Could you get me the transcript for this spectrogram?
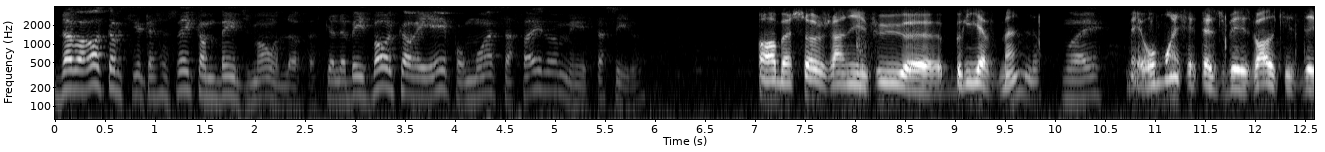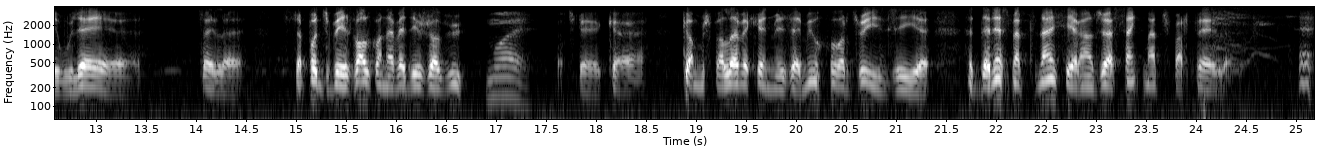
tu dois avoir hâte comme si que ce serait comme bien du monde, là. Parce que le baseball coréen, pour moi, ça fait, là, mais c'est assez, là. Ah, ben ça, j'en ai vu euh, brièvement, là. Oui. Mais au moins, c'était du baseball qui se déroulait. Euh, c'était pas du baseball qu'on avait déjà vu. Oui. Parce que, comme je parlais avec un de mes amis aujourd'hui, il dit euh, Denis Martinez s'est rendu à cinq matchs parfaits, là.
